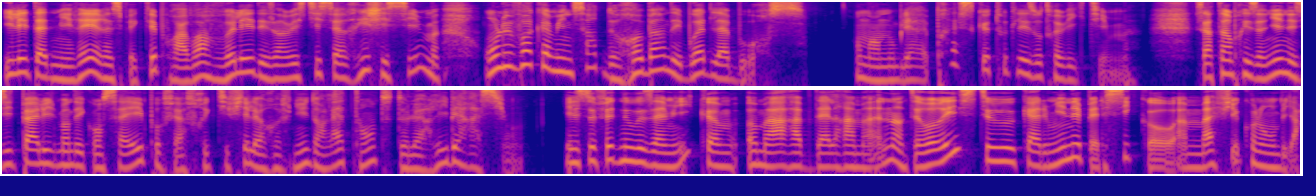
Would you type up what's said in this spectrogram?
Il est admiré et respecté pour avoir volé des investisseurs richissimes. On le voit comme une sorte de Robin des Bois de la bourse on en oublierait presque toutes les autres victimes. Certains prisonniers n'hésitent pas à lui demander conseil pour faire fructifier leurs revenus dans l'attente de leur libération. Il se fait de nouveaux amis comme Omar Abdelrahman, un terroriste, ou Carmine Persico, un mafieux colombien.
